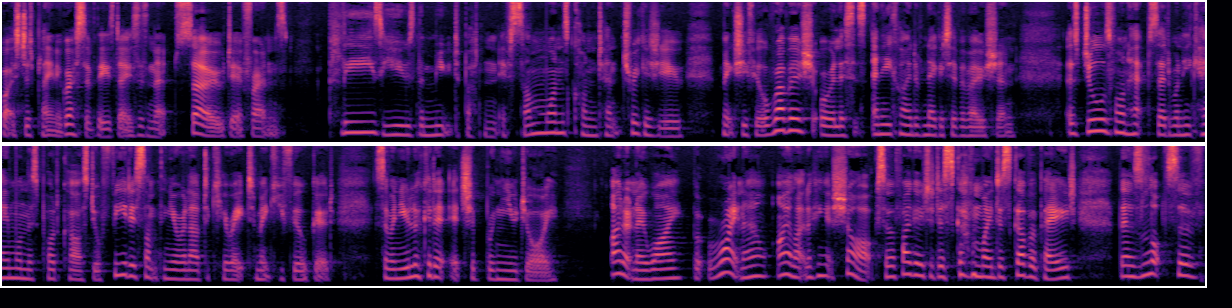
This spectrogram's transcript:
well, it's just plain aggressive these days, isn't it? So, dear friends, please use the mute button if someone's content triggers you, makes you feel rubbish, or elicits any kind of negative emotion. As Jules Von Hep said when he came on this podcast, your feed is something you're allowed to curate to make you feel good. So when you look at it, it should bring you joy. I don't know why, but right now I like looking at sharks. So if I go to discover my discover page, there's lots of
